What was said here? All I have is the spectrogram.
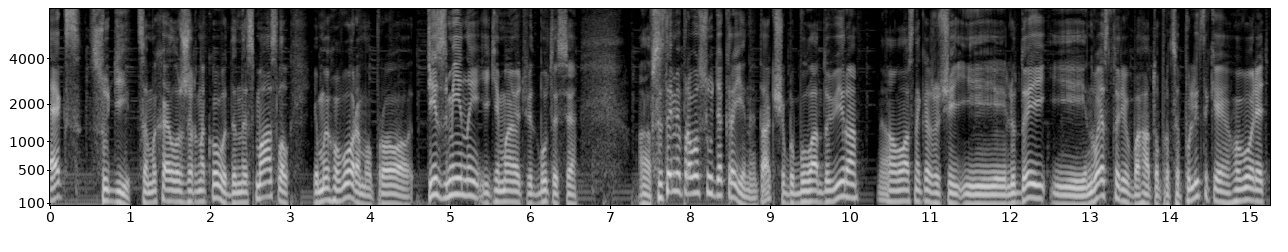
екс-судді. Це Михайло Жернаков і Денис Маслов. І ми говоримо про ті зміни, які мають відбутися в системі правосуддя країни, так, щоб була довіра, власне кажучи, і людей, і інвесторів. Багато про це політики говорять.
